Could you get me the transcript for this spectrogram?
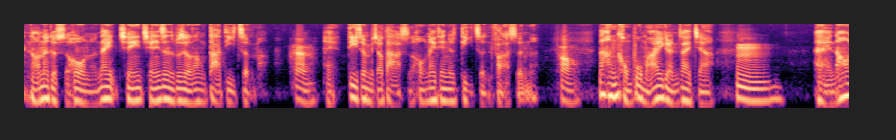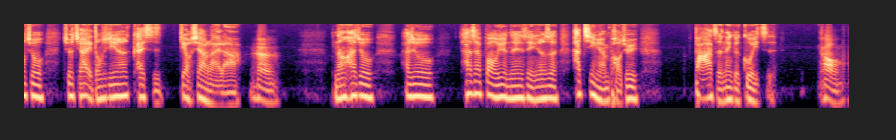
然后那个时候呢，那前一前一阵子不是有那种大地震嘛？嗯，哎，地震比较大的时候，那天就地震发生了。好，那很恐怖嘛，他一个人在家，嗯，哎，然后就就家里东西开始掉下来啦，嗯，然后他就他就他在抱怨那件事情，就是他竟然跑去扒着那个柜子，好，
